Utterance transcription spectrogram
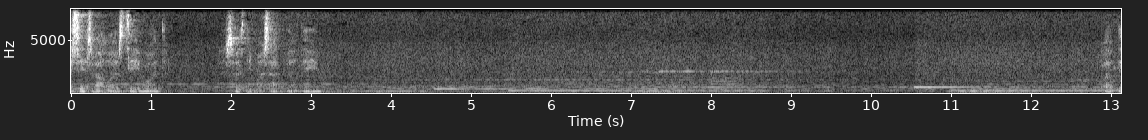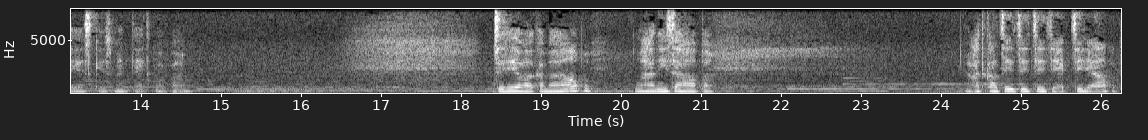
es izvēlos dzīvot. Es uzņemos atbildību. Paldies, ka jūs meditējat kopā. Dziļi ievelkam elpu, lēni izelpa. Atkal dziļi, dziļi, dziļi, dziļi elpa.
